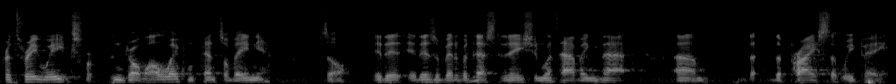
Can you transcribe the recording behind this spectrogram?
for three weeks for- and drove all the way from Pennsylvania. So it, i- it is a bit of a destination with having that, um, the, the price that we pay.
